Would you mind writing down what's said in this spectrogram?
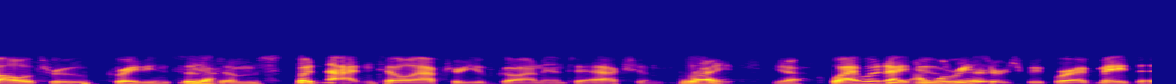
follow through grading systems, yeah. but not until after you've gone into action. Right. Yeah. Why would I do I research before I've made the,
